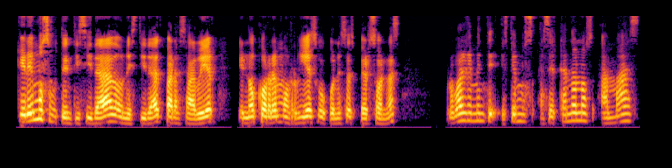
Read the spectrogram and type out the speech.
queremos autenticidad, honestidad para saber que no corremos riesgo con esas personas, probablemente estemos acercándonos a más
